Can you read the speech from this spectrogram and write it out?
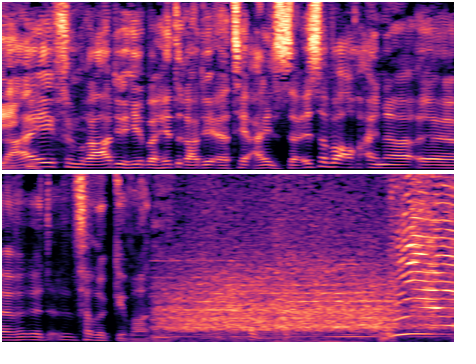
Live im Radio hier bei Hitradio RT1. Da ist aber auch einer äh, verrückt geworden. Und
